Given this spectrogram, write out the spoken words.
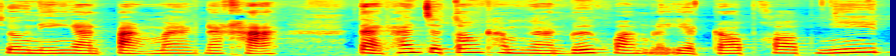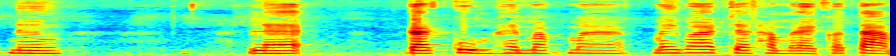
ช่วงนี้งานปังมากนะคะ แต่ท่านจะต้องทำงานด้วยความละเอียดรอบคอบนิดนึง และรัดกลุ่มให้มากๆ ไม่ว่าจะทำอะไรก็ตาม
